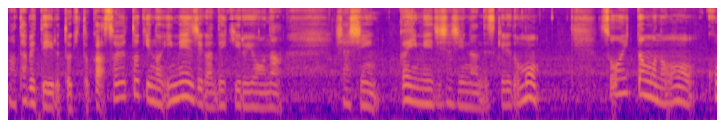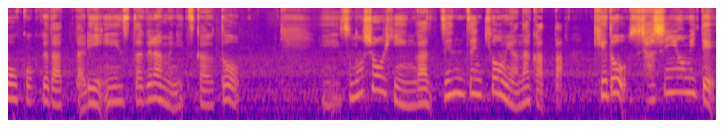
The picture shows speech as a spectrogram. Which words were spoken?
まあ、食べている時とかそういう時のイメージができるような写真がイメージ写真なんですけれどもそういったものを広告だったりインスタグラムに使うと、えー、その商品が全然興味はなかった。けど写真を見て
